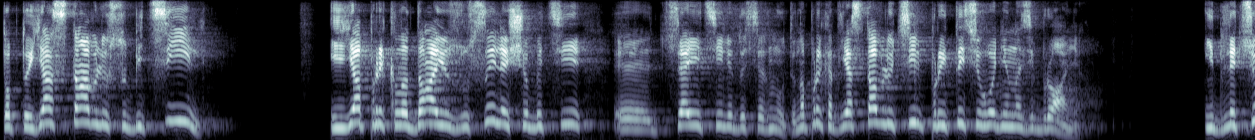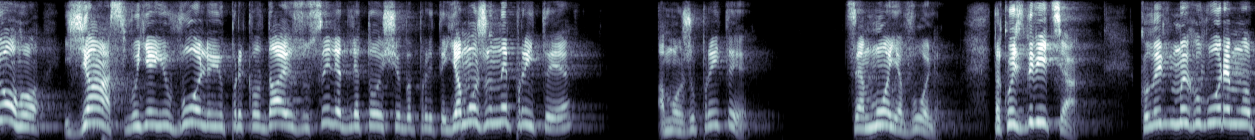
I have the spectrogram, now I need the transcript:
Тобто я ставлю собі ціль, і я прикладаю зусилля, щоб ці, е, цієї цілі досягнути. Наприклад, я ставлю ціль прийти сьогодні на зібрання. І для цього я своєю волею прикладаю зусилля для того, щоб прийти. Я можу не прийти, а можу прийти. Це моя воля. Так ось дивіться, коли ми говоримо,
